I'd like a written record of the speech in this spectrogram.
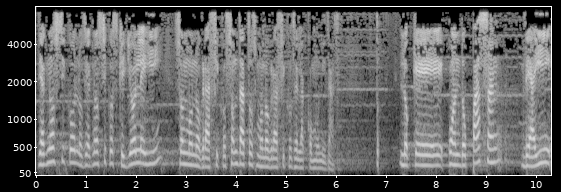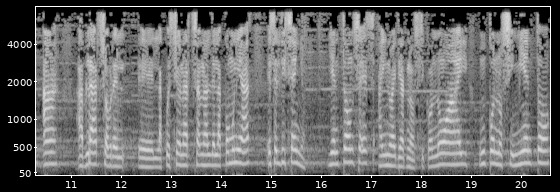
Diagnóstico, los diagnósticos que yo leí son monográficos, son datos monográficos de la comunidad. Lo que cuando pasan de ahí a hablar sobre eh, la cuestión artesanal de la comunidad es el diseño. Y entonces ahí no hay diagnóstico, no hay un conocimiento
